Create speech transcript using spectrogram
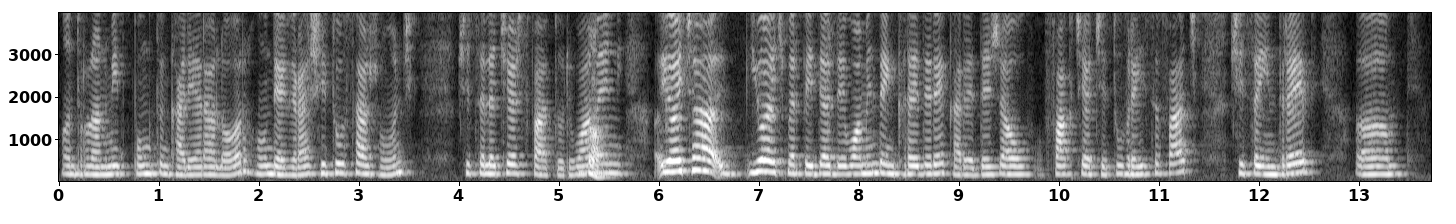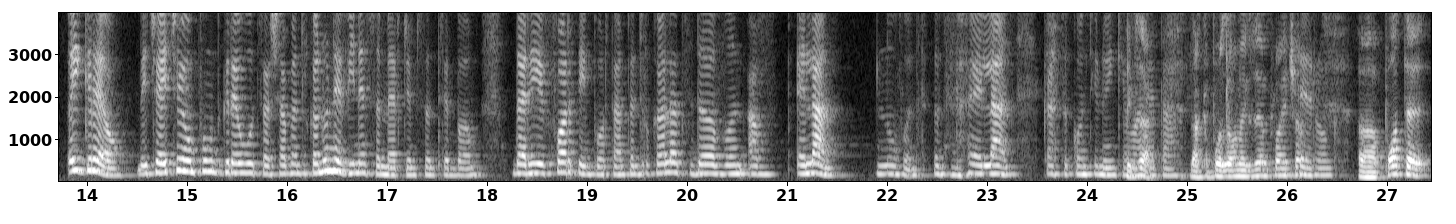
într-un anumit punct în cariera lor, unde ai vrea și tu să ajungi și să le ceri sfaturi. Oameni, da. eu, aici, eu aici merg pe ideea de oameni de încredere care deja au, fac ceea ce tu vrei să faci și să-i întrebi. Uh, E greu. Deci aici e un punct greuț, așa, pentru că nu ne vine să mergem să întrebăm, dar e foarte important, pentru că ăla îți dă vânt, av, elan, nu vânt, îți dă elan ca să continui în chemarea Exact. ta. Dacă poți da un exemplu aici? Te rog. Uh, poate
